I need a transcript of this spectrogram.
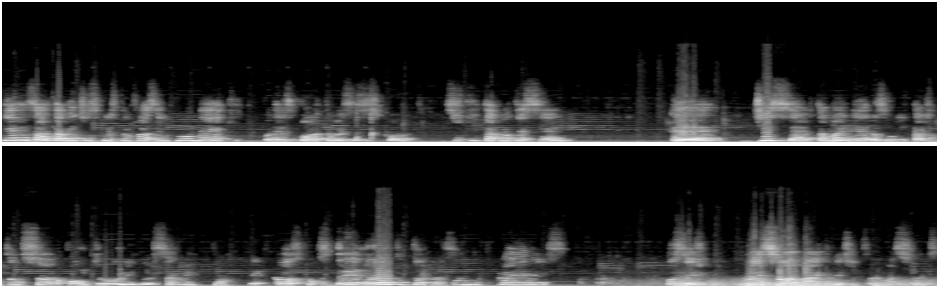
E é exatamente isso que eles estão fazendo com o MEC, quando eles botam essas escolas. Isso o que está acontecendo? é, de certa maneira, os militares não estão só no controle do orçamento, eles estão aos poucos drenando todo o orçamento para eles. Ou seja, não é só a máquina de informações,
